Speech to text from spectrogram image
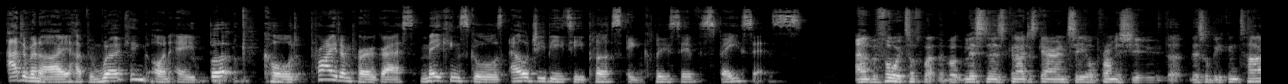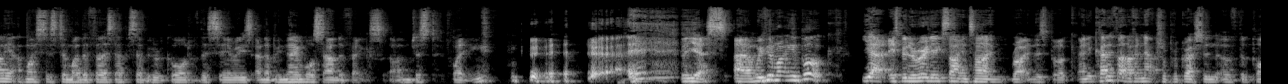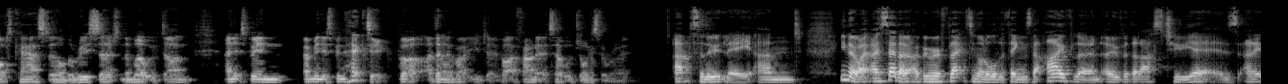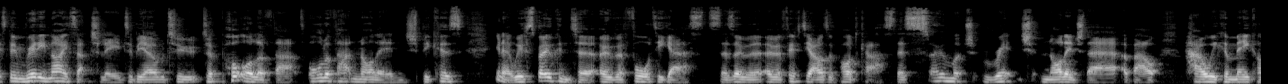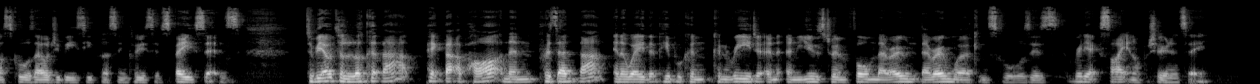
Adam and I have been working on a book called Pride and Progress Making Schools LGBT plus Inclusive Spaces. And before we talk about the book, listeners, can I just guarantee or promise you that this will be entirely out of my system by the first episode we record of this series, and there'll be no more sound effects. I'm just playing. but yes, um, we've been writing a book. Yeah, it's been a really exciting time writing this book, and it kind of felt like a natural progression of the podcast and all the research and the work we've done. And it's been, I mean, it's been hectic, but I don't know about you, Joe, but I found it a total joy to write. Absolutely. And, you know, I, I said I, I've been reflecting on all the things that I've learned over the last two years. And it's been really nice, actually, to be able to, to put all of that, all of that knowledge, because, you know, we've spoken to over 40 guests. There's over, over 50 hours of podcasts. There's so much rich knowledge there about how we can make our schools LGBT plus inclusive spaces to be able to look at that, pick that apart, and then present that in a way that people can can read and, and use to inform their own their own work in schools is really exciting opportunity.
